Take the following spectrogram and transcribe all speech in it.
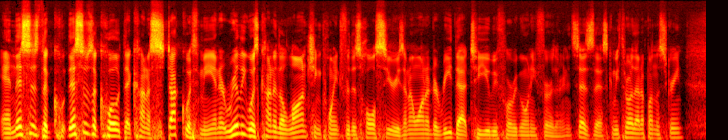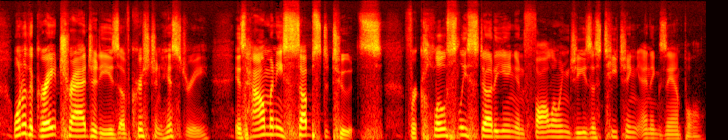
and this is the this was a quote that kind of stuck with me, and it really was kind of the launching point for this whole series. And I wanted to read that to you before we go any further. And it says this. Can we throw that up on the screen? One of the great tragedies of Christian history is how many substitutes for closely studying and following Jesus' teaching and example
